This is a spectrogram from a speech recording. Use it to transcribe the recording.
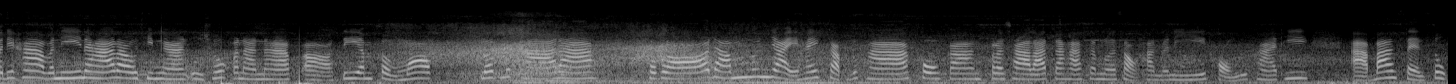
วัสดีค่ะ วันนี้นะคะ เราทีมงานอู่โชคอนันต์นะคะเตรียมส่งมอบรถลูกค้านะคะหกล้อดำรุ่นใหญ่ให้กับลูกค้า โครงการประชารัฐนะคะจำนวน2คันวันนี้ของลูกค้าที่บ้านแสนสุข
